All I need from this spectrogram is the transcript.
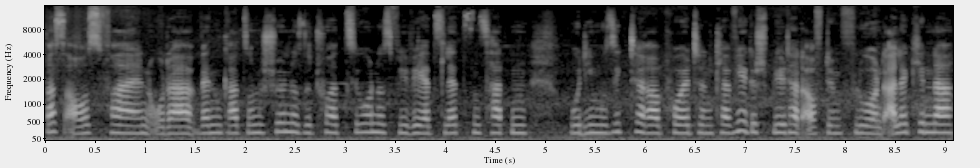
was ausfallen oder wenn gerade so eine schöne Situation ist, wie wir jetzt letztens hatten, wo die Musiktherapeutin Klavier gespielt hat auf dem Flur und alle Kinder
